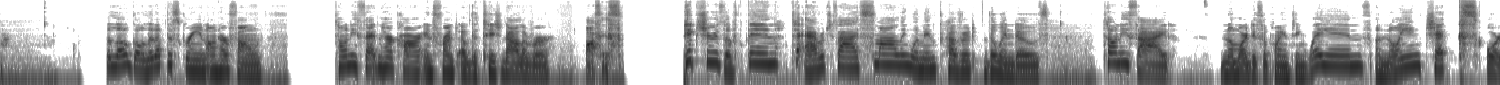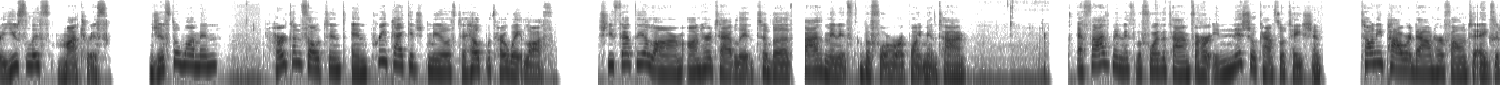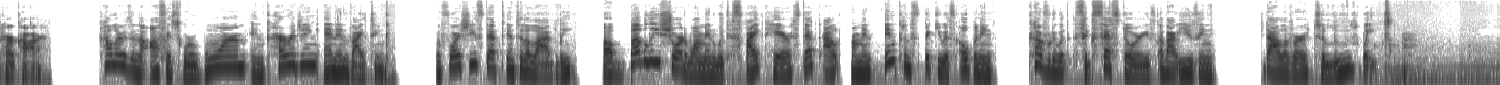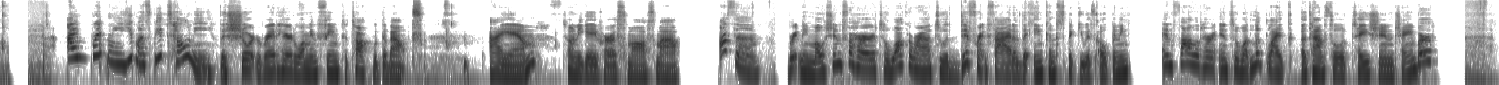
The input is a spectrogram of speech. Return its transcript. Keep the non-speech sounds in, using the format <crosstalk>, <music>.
The logo lit up the screen on her phone. Tony sat in her car in front of the Tish Dolliver office. Pictures of thin to average size smiling women covered the windows. Tony sighed. No more disappointing weigh ins, annoying checks, or useless mantras. Just a woman, her consultant, and prepackaged meals to help with her weight loss. She set the alarm on her tablet to buzz five minutes before her appointment time. At five minutes before the time for her initial consultation, Tony powered down her phone to exit her car. Colors in the office were warm, encouraging, and inviting. Before she stepped into the lobby, a bubbly short woman with spiked hair stepped out from an inconspicuous opening covered with success stories about using Dolliver to lose weight. I'm Brittany. You must be Tony. The short, red haired woman seemed to talk with the bounce. I am. Tony gave her a small smile. Awesome. Brittany motioned for her to walk around to a different side of the inconspicuous opening and followed her into what looked like a consultation chamber.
